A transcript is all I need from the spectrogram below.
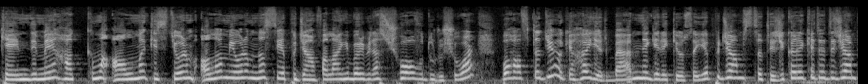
kendimi hakkımı almak istiyorum alamıyorum nasıl yapacağım falan gibi böyle biraz şov duruşu var. Bu hafta diyor ki hayır ben ne gerekiyorsa yapacağım stratejik hareket edeceğim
